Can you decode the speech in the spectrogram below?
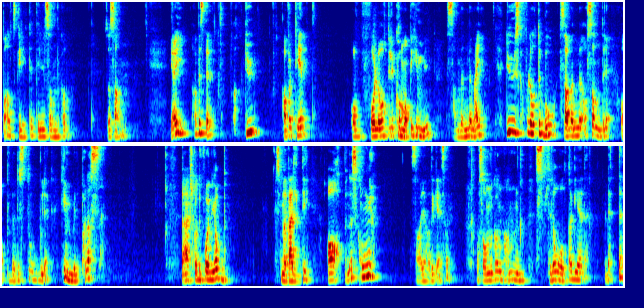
på alt skrytet til Son Vogon. Så sa han, jeg har bestemt at du har fortjent å få lov til å komme opp i himmelen sammen med meg. Du skal få lov til å bo sammen med oss andre oppe ved det store himmelpalasset. Der skal du få en jobb som er verdig apenes konge, sa Jadegeiseren. Og Sondegon han strålte av glede. Dette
